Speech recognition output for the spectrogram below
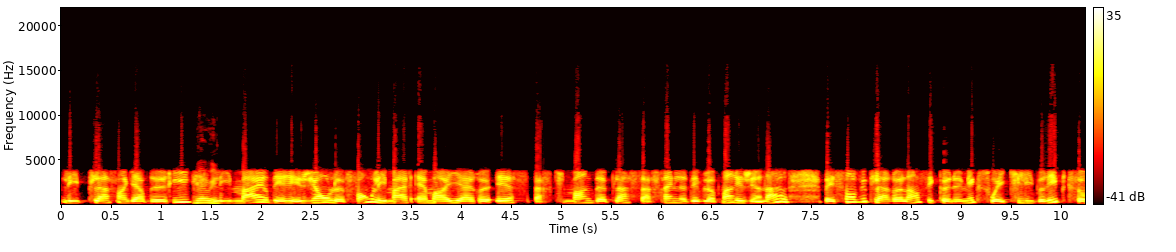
les places en garderie. Ben oui. Les maires des régions le font, les maires MAIRES, parce qu'il manque de place, ça freine le développement régional. Ben, si on veut que la relance économique soit équilibrée, puis que ça,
